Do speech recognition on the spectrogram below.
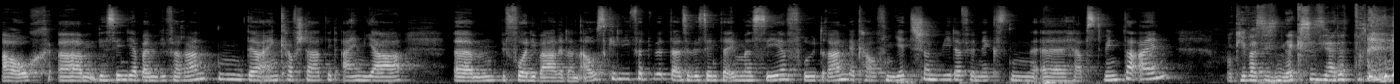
auch. Ähm, wir sind ja beim Lieferanten, der Einkauf startet ein Jahr ähm, bevor die Ware dann ausgeliefert wird. Also wir sind da immer sehr früh dran. Wir kaufen jetzt schon wieder für nächsten äh, Herbst, Winter ein. Okay, was ist nächstes Jahr der Trend?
